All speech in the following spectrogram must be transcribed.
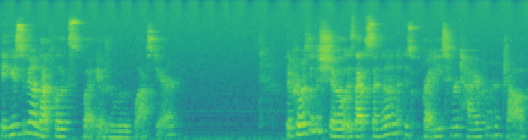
It used to be on Netflix, but it was removed last year. The premise of the show is that Sangun is ready to retire from her job,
